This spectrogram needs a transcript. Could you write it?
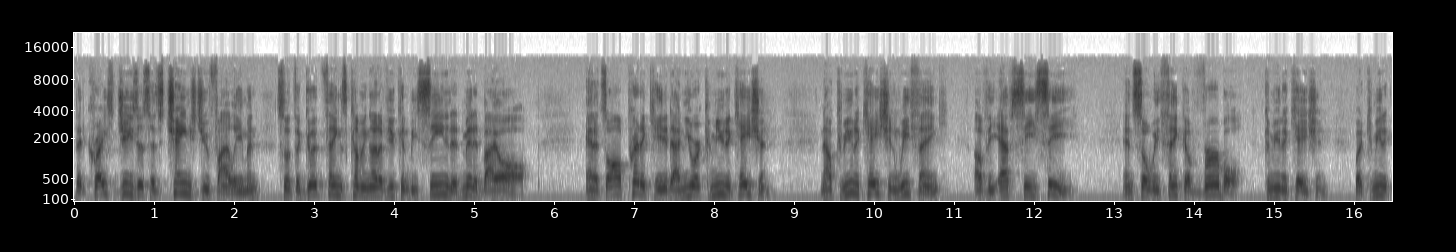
That Christ Jesus has changed you, Philemon, so that the good things coming out of you can be seen and admitted by all. And it's all predicated on your communication. Now, communication, we think of the FCC. And so we think of verbal communication. But communi-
